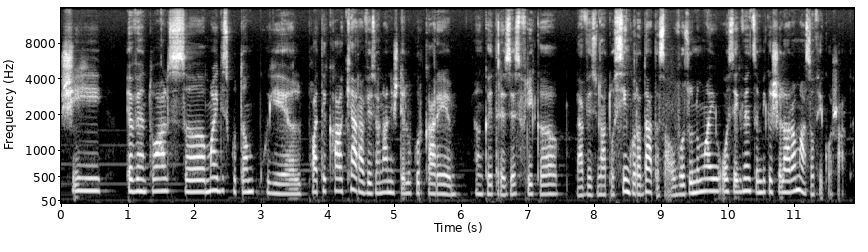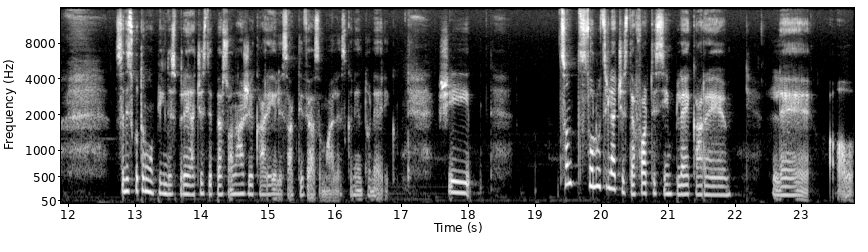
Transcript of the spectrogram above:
și eventual să mai discutăm cu el, poate că chiar a vizionat niște lucruri care încă îi trezesc frică, l-a vizionat o singură dată sau a văzut numai o secvență mică și l-a rămas înficoșat. Să discutăm un pic despre aceste personaje care ele se activează, mai ales când e întuneric. Și sunt soluțiile acestea foarte simple care le uh,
